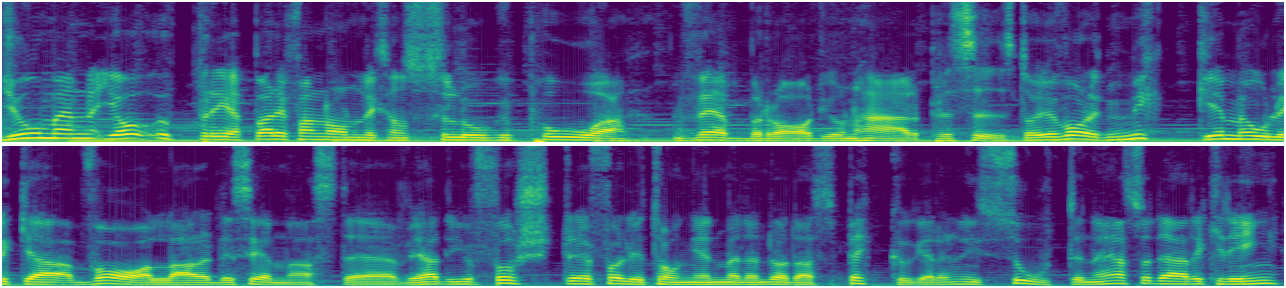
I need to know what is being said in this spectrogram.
Jo men jag upprepar ifall någon liksom slog på webbradion här precis. Det har ju varit mycket med olika valar det senaste. Vi hade ju först eh, följetongen med den döda späckhuggaren i Sotenäs och där kring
